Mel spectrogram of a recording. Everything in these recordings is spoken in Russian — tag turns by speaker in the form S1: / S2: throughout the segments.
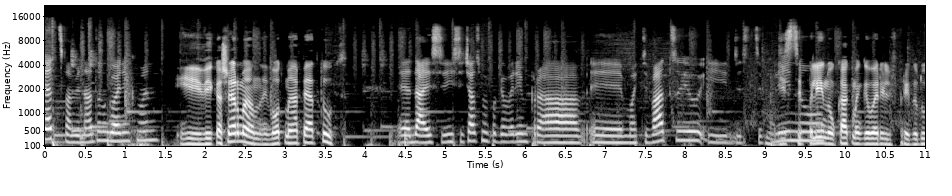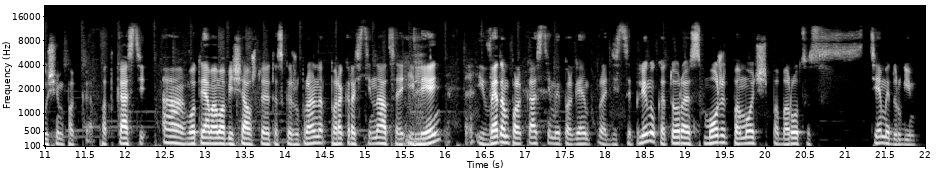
S1: привет, с вами Натан Гоникман.
S2: И Вика Шерман, и вот мы опять тут.
S1: Э, да, и, и сейчас мы поговорим про э, мотивацию и дисциплину.
S2: Дисциплину, как мы говорили в предыдущем подкасте. А, вот я вам обещал, что я это скажу правильно. Прокрастинация и лень. И в этом подкасте мы поговорим про дисциплину, которая сможет помочь побороться с тем и другим.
